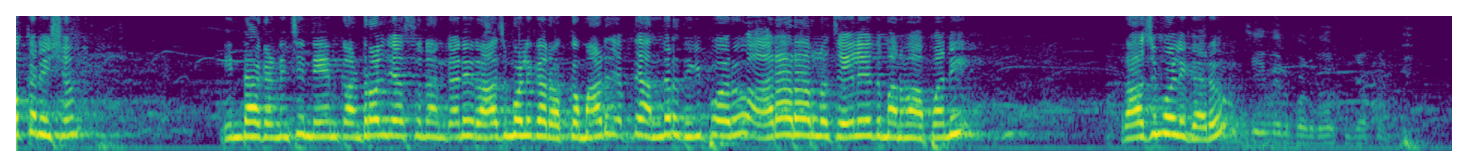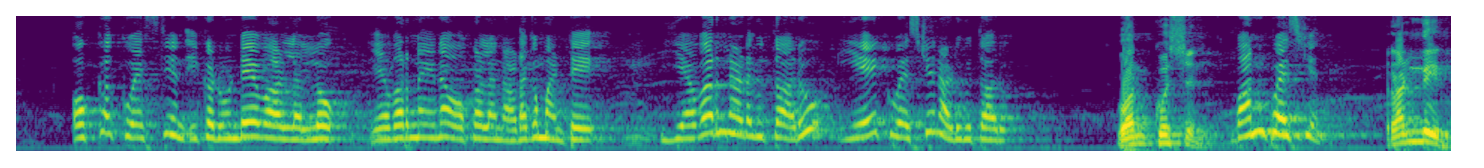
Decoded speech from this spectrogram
ఒక్క నిమిషం. ఇందాక నుంచి నేను కంట్రోల్ చేస్తున్నాను కానీ రాజమౌళి గారు ఒక్క మాట చెప్తే అందరూ దిగిపోరు. ఆర్ఆర్ఆర్లో చేయలేదు మనం ఆ పని. రాజమౌళి గారు ఒక్క క్వశ్చన్ ఇక్కడ ఉండే వాళ్ళల్లో ఎవరినైనా ఒకళ్ళని అడగమంటే ఎవరిని అడుగుతారు ఏ క్వశ్చన్ అడుగుతారు? One question one question Ranbir.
